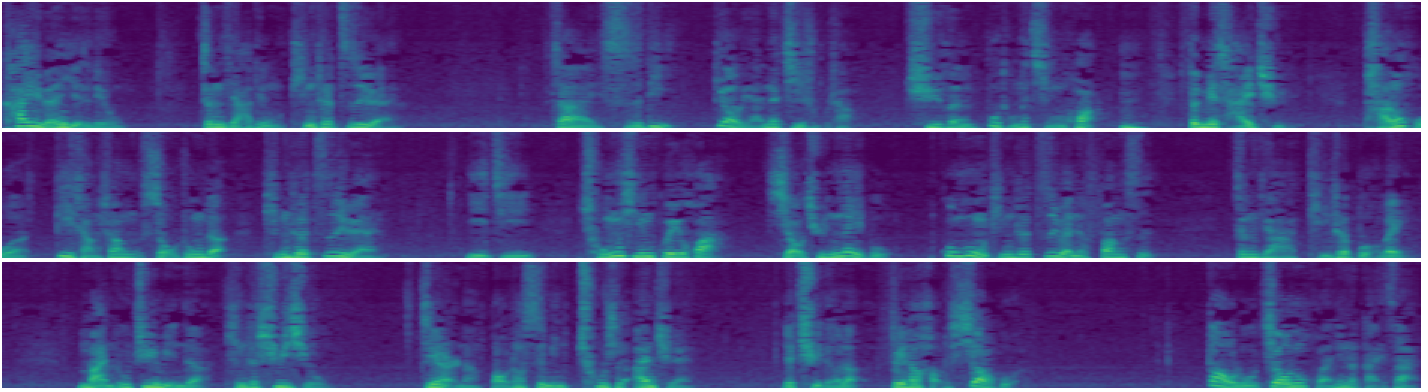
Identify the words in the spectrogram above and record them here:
开源引流，增加这种停车资源，在实地调研的基础上，区分不同的情况，嗯，分别采取盘活地产商手中的停车资源，以及重新规划小区内部公共停车资源的方式，增加停车泊位，满足居民的停车需求，进而呢保障市民出行安全，也取得了非常好的效果。道路交通环境的改善，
